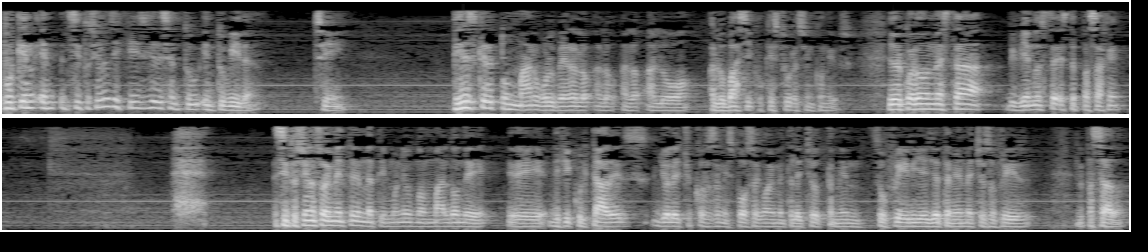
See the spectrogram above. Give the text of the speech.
porque en, situaciones difíciles en tu, en tu vida, ¿sí? Tienes que retomar volver a lo, a, lo, a, lo, a, lo, a lo básico que es tu relación con Dios. Yo recuerdo en esta, viviendo este, este pasaje, situaciones obviamente de matrimonio normal donde eh, dificultades, yo le he hecho cosas a mi esposa que obviamente le he hecho también sufrir y ella también me ha hecho sufrir en el pasado.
